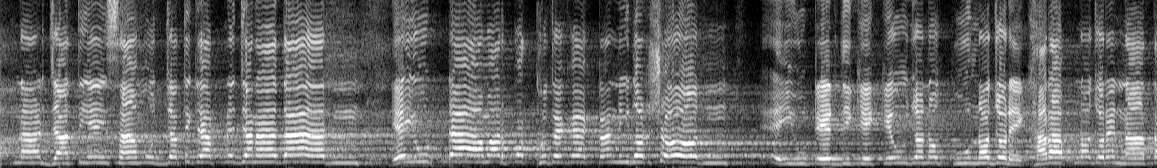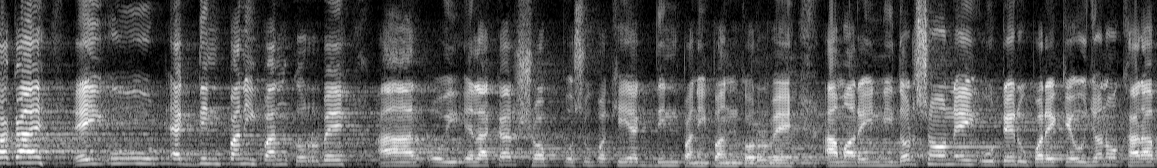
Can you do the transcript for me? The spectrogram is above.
আপনার জাতি এই সামুদ জাতিকে আপনি জানায় দেন। এই উটটা আমার পক্ষ থেকে একটা নিদর্শন। এই উটের দিকে কেউ যেন কু নজরে খারাপ নজরে না তাকায়। এই উট একদিন পানি পান করবে, আর ওই এলাকার সব পশু পাখি একদিন পানি পান করবে। আমার এই নিদর্শন, এই উটের উপরে কেউ যেন খারাপ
